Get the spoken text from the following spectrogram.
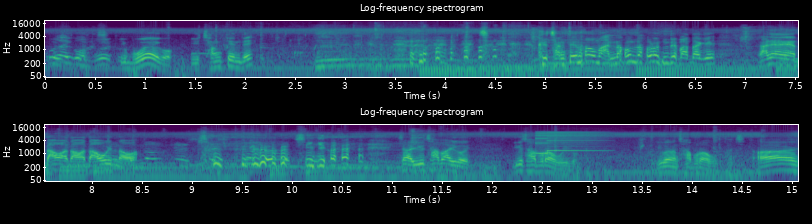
뭐야 이거 뭐야 이거 뭐야 이거? 이거 장대인데? 그 장대 나오면 안 나온다 그러는데 바닥에 아니 아니 나와 나와 나오긴 나와 신기해 자 이거 잡아 이거 이거 잡으라고 이거 이거랑 잡으라고 같이 아아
